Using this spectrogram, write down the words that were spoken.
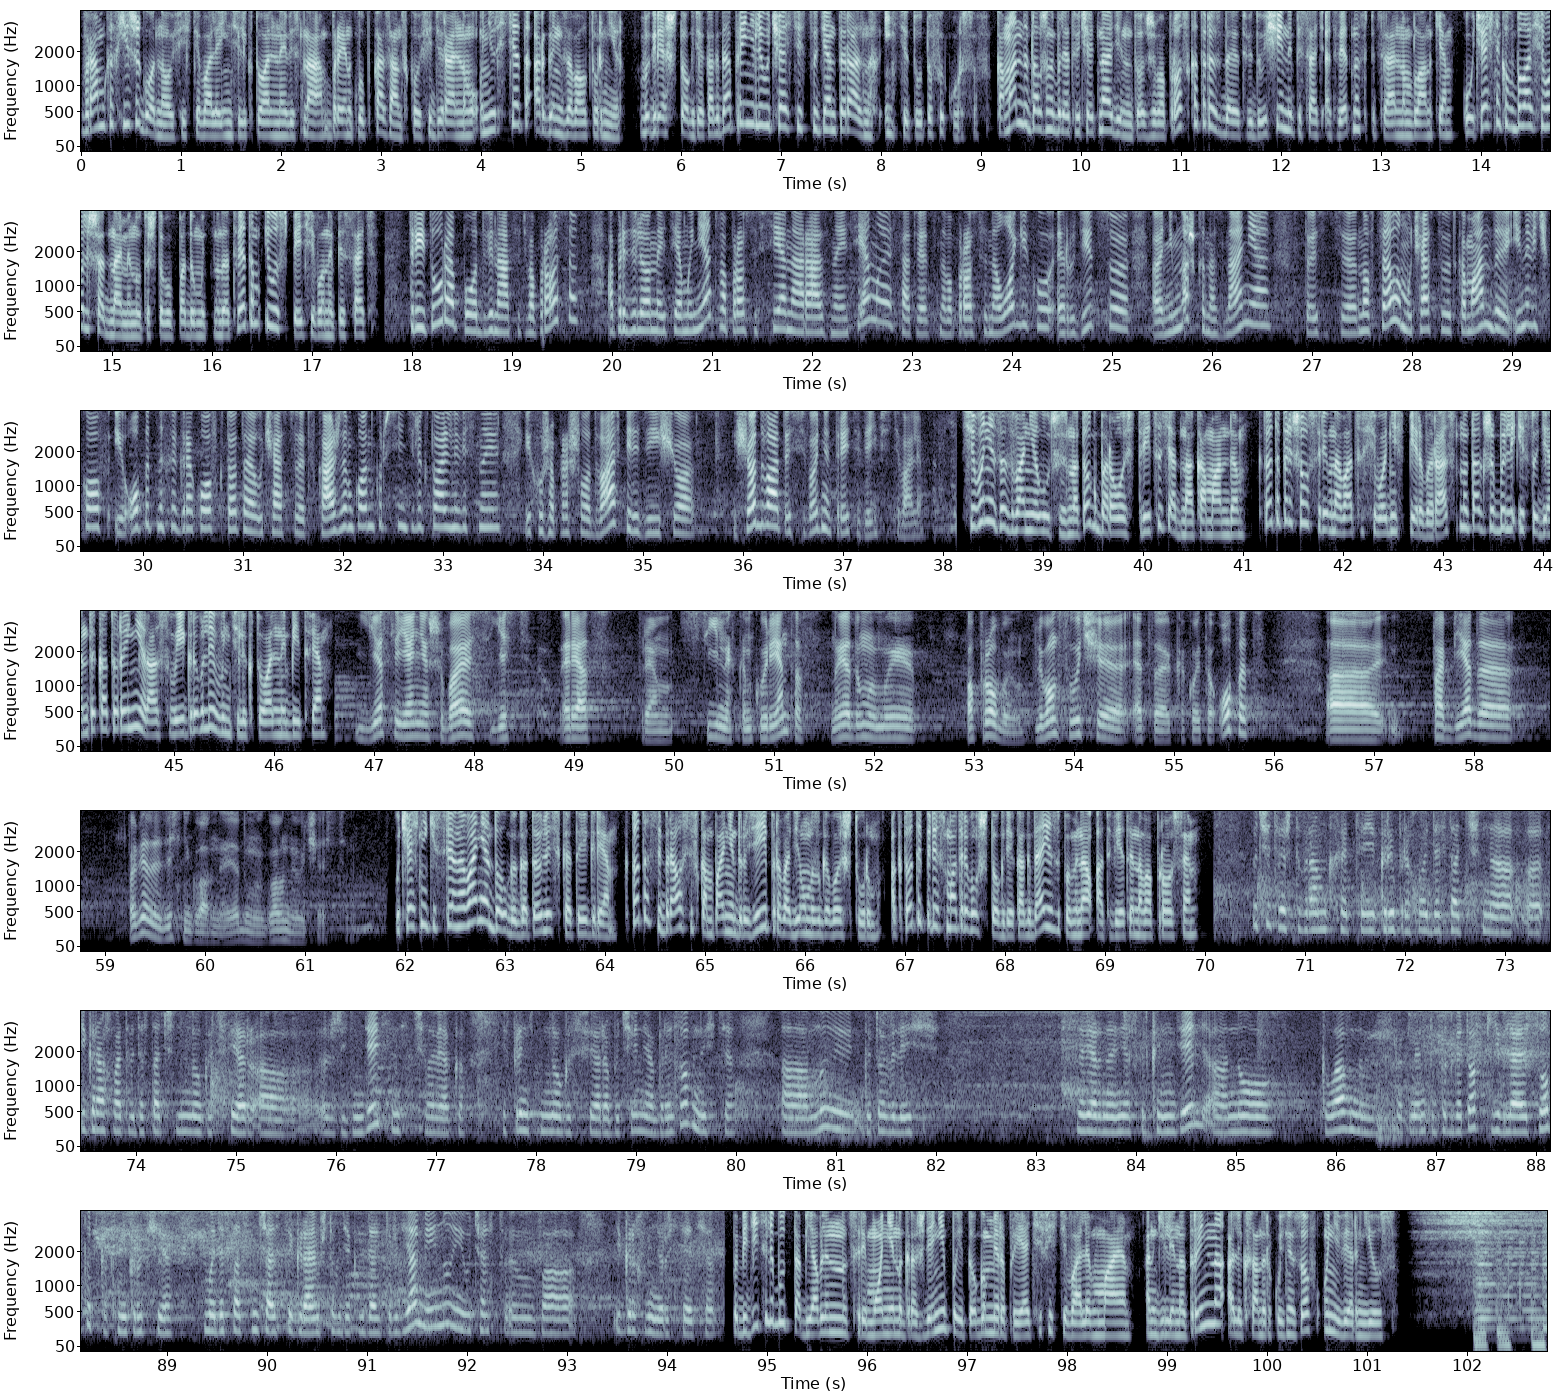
В рамках ежегодного фестиваля «Интеллектуальная весна» Брейн-клуб Казанского федерального университета организовал турнир. В игре «Что, где, когда» приняли участие студенты разных институтов и курсов. Команды должны были отвечать на один и тот же вопрос, который задает ведущий, и написать ответ на специальном бланке. У участников была всего лишь одна минута, чтобы подумать над ответом и успеть его написать. Три тура по 12 вопросов. Определенной темы нет. Вопросы все на разные темы. Соответственно, вопросы на логику, эрудицию, э, немножко на знания. То есть, э, но в целом участвуют команды и новичков, и опытных игроков. Кто-то участвует в каждом конкурсе интеллектуальной весны. Их уже прошло два, впереди еще, еще два. То есть сегодня третий день фестиваля. Сегодня за звание «Лучший знаток» боролась 31 команда. Кто-то пришел соревноваться сегодня в первый раз, но также были и студенты, которые не раз выигрывали в интеллектуальной битве. Если я не ошибаюсь, есть ряд прям сильных конкурентов, но я думаю, мы попробуем. В любом случае, это какой-то опыт. А, победа, победа здесь не главное, я думаю, главное участие. Участники соревнования долго готовились к этой игре. Кто-то собирался в компании друзей и проводил мозговой штурм, а кто-то пересматривал «Что, где, когда» и запоминал ответы на вопросы. Учитывая, что в рамках этой игры проходит достаточно, э, игра охватывает достаточно много сфер э, жизнедеятельности человека и, в принципе, много сфер обучения, образованности, э, мы готовились, наверное, несколько недель, но главным фрагментом подготовки является опыт, как ни крути. Мы достаточно часто играем «Что, где, когда» с друзьями, ну и участвуем в играх в университете. Победители будут объявлены на церемонии награждения по итогам мероприятий фестиваля в мае. Ангелина Трынина, Александр Кузнецов, Универньюз. Thank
